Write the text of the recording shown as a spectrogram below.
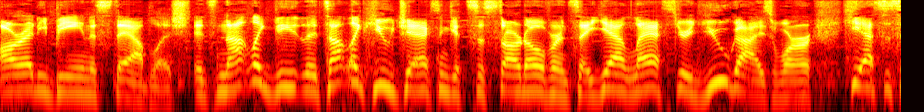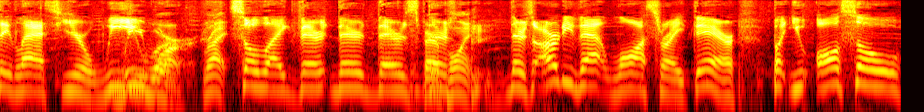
already being established. It's not like the it's not like Hue Jackson gets to start over and say, "Yeah, last year you guys were." He has to say, "Last year we, We were. were. Right. So like there there there's fair there's, point. there's already that loss right there, but you also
